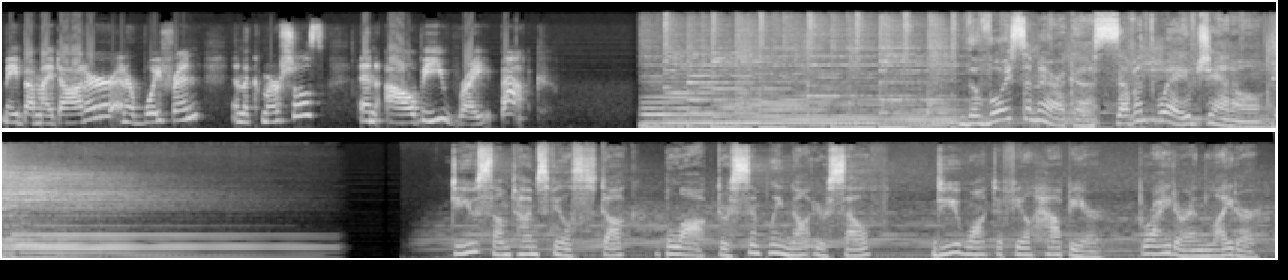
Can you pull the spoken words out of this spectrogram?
made by my daughter and her boyfriend in the commercials, and I'll be right back. The Voice America Seventh Wave Channel. Do you sometimes feel stuck, blocked, or simply not yourself? Do you want to feel happier, brighter, and lighter?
